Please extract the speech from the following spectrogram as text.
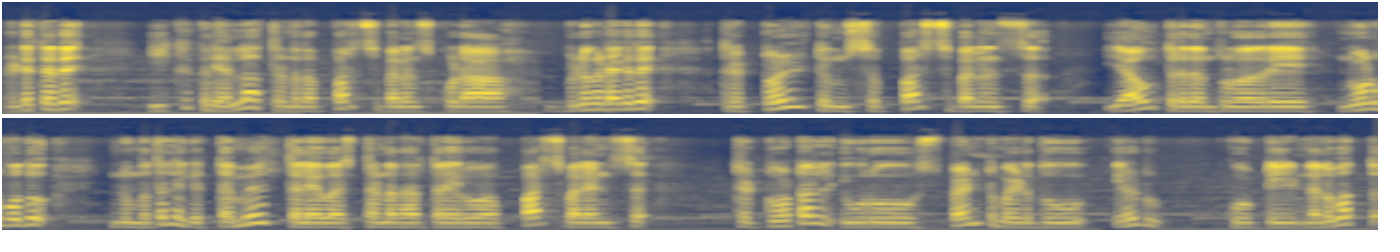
ನಡೀತದೆ. ಈಗಾಗಲೇ ಎಲ್ಲ ತಂಡದ ಪರ್ಸ್ ಬ್ಯಾಲೆನ್ಸ್ ಕೂಡ ಬಿಡುಗಡೆಯಾಗಿದೆ. ಅಂದರೆ ಟ್ವೆಲ್ ಟೀಮ್ಸ್ ಪರ್ಸ್ ಬ್ಯಾಲೆನ್ಸ್ ಯಾವ ಥರದ ಅಂತ ನೋಡಿದ್ರೆ ನೋಡ್ಬೋದು. ಇನ್ನು ಮೊದಲಿಗೆ ತಮಿಳ್ ತಲೆವಾಸ್ ತಂಡದ ಹತ್ತಿರ ಇರುವ ಪರ್ಸ್ ಬ್ಯಾಲೆನ್ಸ್ ಟೋಟಲ್ ಇವರು ಸ್ಪೆಂಟ್ ಮಾಡಿದ್ದು ಎರಡು ಕೋಟಿ ನಲವತ್ತ್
